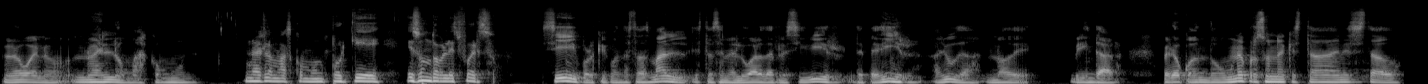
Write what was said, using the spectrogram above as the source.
Pero bueno, no es lo más común. No es lo más común porque es un doble esfuerzo. Sí, porque cuando estás mal, estás en el lugar de recibir, de pedir ayuda, no de brindar. Pero cuando una persona que está en ese estado,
